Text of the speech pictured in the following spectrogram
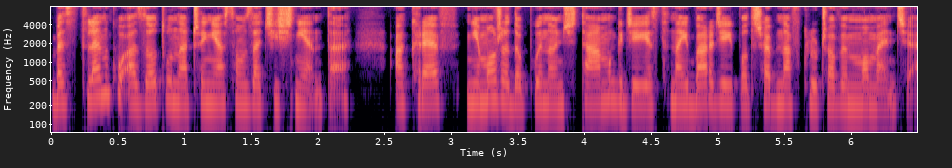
Bez tlenku azotu naczynia są zaciśnięte, a krew nie może dopłynąć tam, gdzie jest najbardziej potrzebna w kluczowym momencie.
